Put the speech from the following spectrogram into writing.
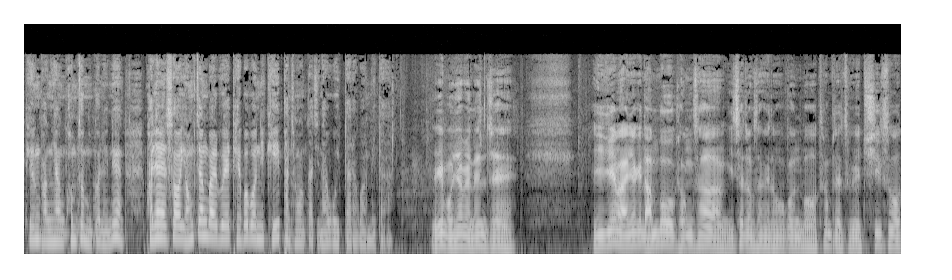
대응 방향 검토 문건에는 관련해서 영장 발부에 대법원이 개입한 정황까지 나오고 있다라고 합니다. 이게 뭐냐면은 이제 이게 만약에 남북 정상 2차 정상회담 혹은 뭐 트럼프 대통령의 취소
